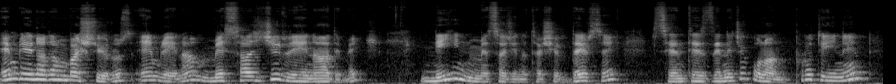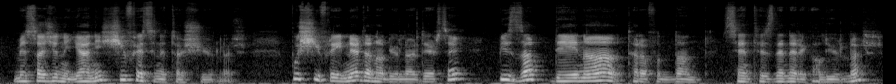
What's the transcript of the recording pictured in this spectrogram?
mRNA'dan başlıyoruz. mRNA mesajcı RNA demek. Neyin mesajını taşır dersek sentezlenecek olan proteinin mesajını yani şifresini taşıyorlar. Bu şifreyi nereden alıyorlar dersek bizzat DNA tarafından sentezlenerek alıyorlar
